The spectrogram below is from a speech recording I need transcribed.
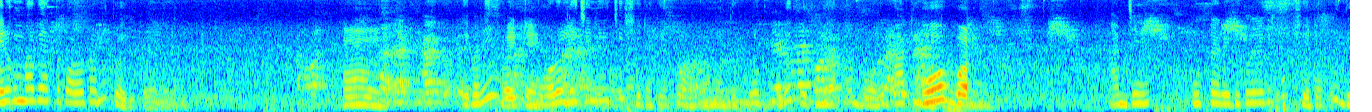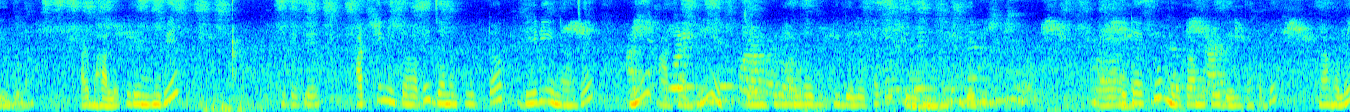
এরকমভাবে একটা পরোটা আমি তৈরি করে নিলাম। হুম। এবারে। বড় লেচি নিয়েছি সেটাকে একটু আটার মধ্যে কোট করে প্রথমে একটা বড় বাটি খুব আর যে পুরটা রেডি করে রেখেছিলাম সেটাকেও দিয়ে দিলাম। আর ভালো করে নেড়ে এটাকে আটকে নিতে হবে যেন পুরটা বেরিয়ে না যায়। নিয়ে আটা দিয়ে যেমন করে আমরা রুটি বেলে থাকি সেরকমভাবে নিই। এটা একটু মোটামুটি বেলতে হবে না হলে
